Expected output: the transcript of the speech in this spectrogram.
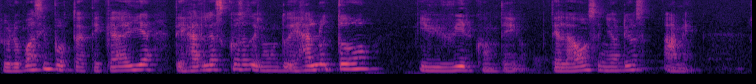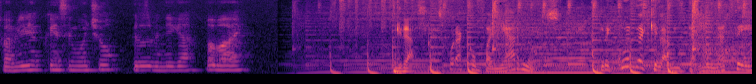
pero lo más importante, cada día dejar las cosas del mundo, dejarlo todo y vivir contigo. Te alabo, Señor Dios. Amén. Familia, cuídense mucho. Dios los bendiga. Bye bye. Gracias por acompañarnos. Recuerda que la vitamina T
